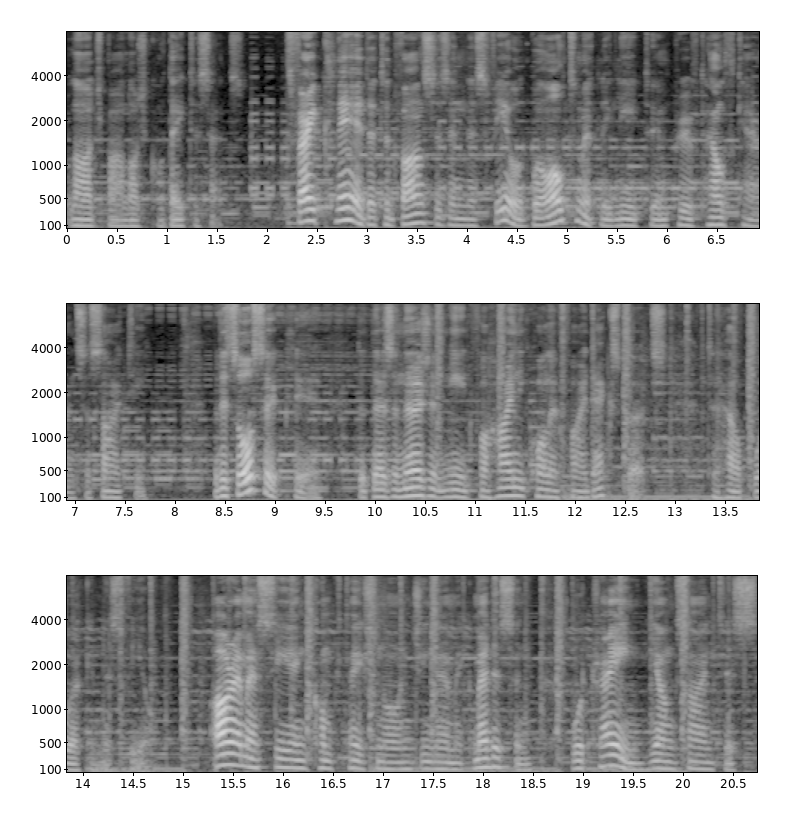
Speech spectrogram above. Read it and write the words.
large biological data sets. It's very clear that advances in this field will ultimately lead to improved healthcare and society. But it's also clear that there's an urgent need for highly qualified experts to help work in this field. Our MSc in Computational and Genomic Medicine will train young scientists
